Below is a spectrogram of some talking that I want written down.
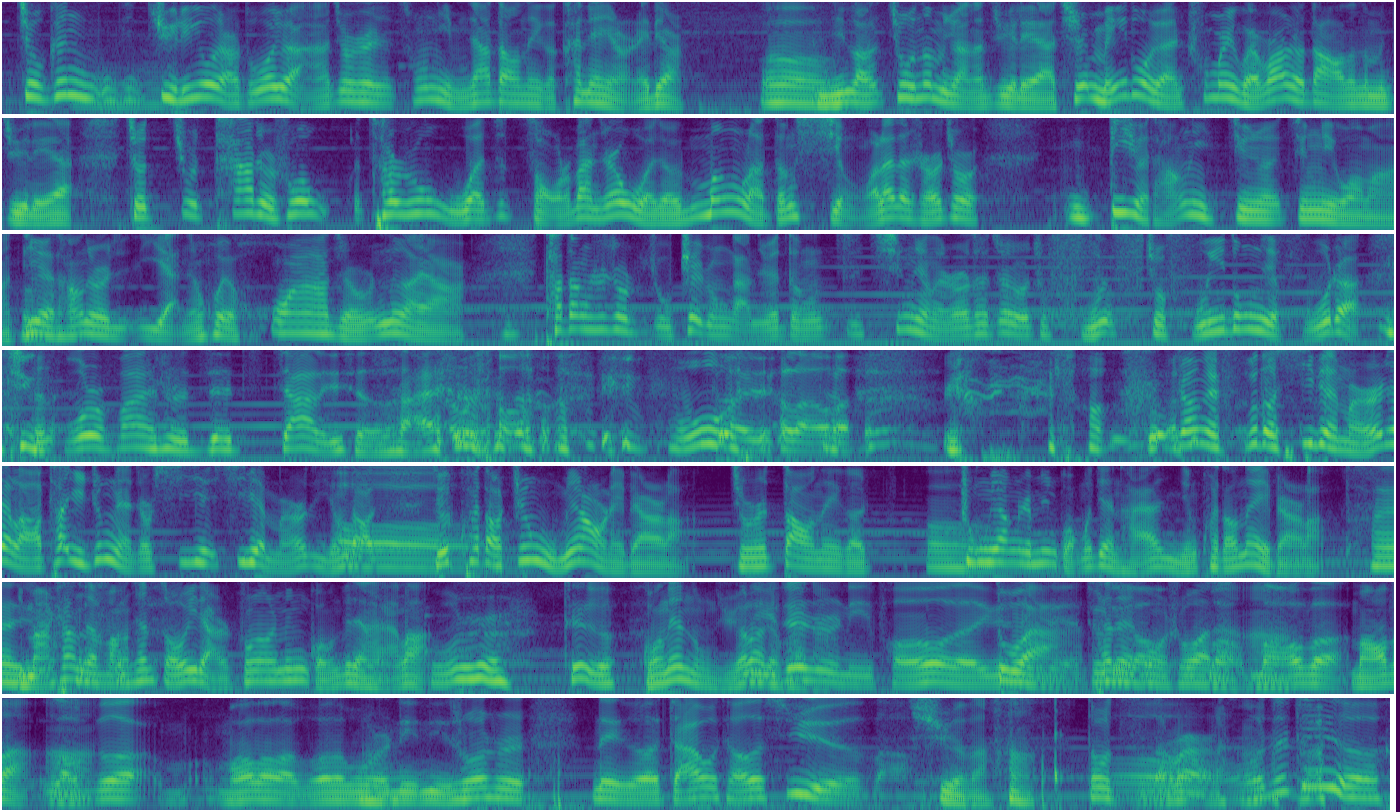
就跟距离有点多远啊？就是从你们家到那个看电影那地儿。嗯，你老就那么远的距离，其实没多远，出门一拐弯就到的那么距离。就就他就说，他说我就走了半截，我就懵了。等醒过来的时候，就是你低血糖，你经经历过吗？低血糖就是眼睛会花，就是那样。他当时就有这种感觉。等清醒的时候，他就就扶就扶一东西扶着，扶着发现是家家里写字台，扶回去了，我 操，然后给扶到西便门去了。他一睁眼就是西西便门，已经到就快到真武庙那边了。就是到那个中央人民广播电台，已经快到那边了。你马上再往前走一点，中央人民广播电台了。不是这个广电总局了。这是你朋友的一个，对，他那跟我说的。毛子，毛子，老哥，毛子老哥的故事。你你说是那个炸油条的絮子，絮子，都是紫味儿的。我这这个，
